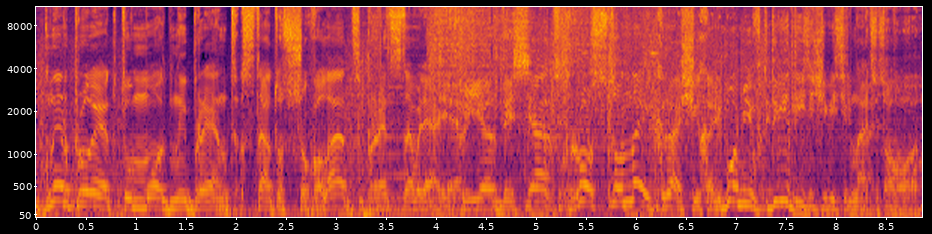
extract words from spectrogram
Партнер проекту модний бренд Статус Шоколад представляє 50 просто найкращих альбомів 2018-го.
